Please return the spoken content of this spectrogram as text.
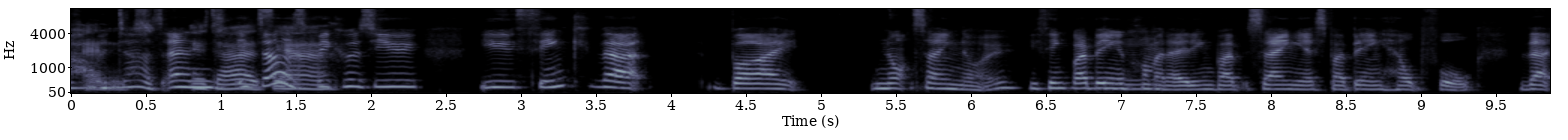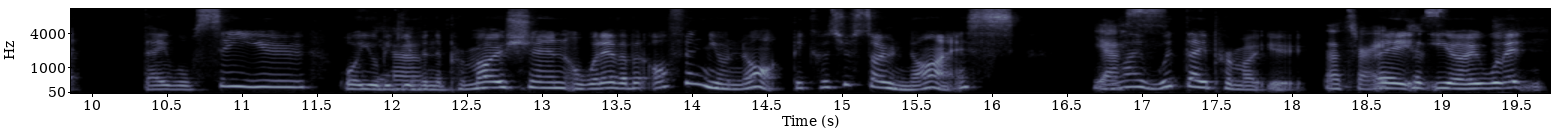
Oh, And it does. And it does, does, yeah. because you you think that by not saying no, you think by being Mhm. accommodating, by saying yes, by being helpful, that they will see you or you'll Yeah. be given the promotion or whatever. But often you're not because you're so nice. Yes. Why would they promote you? That's right. They, you know, when,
